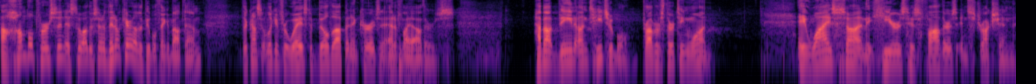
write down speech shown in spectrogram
A humble person is so other centered, they don't care what other people think about them. They're constantly looking for ways to build up and encourage and edify others. How about being unteachable? Proverbs 13 1. A wise son hears his father's instruction,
